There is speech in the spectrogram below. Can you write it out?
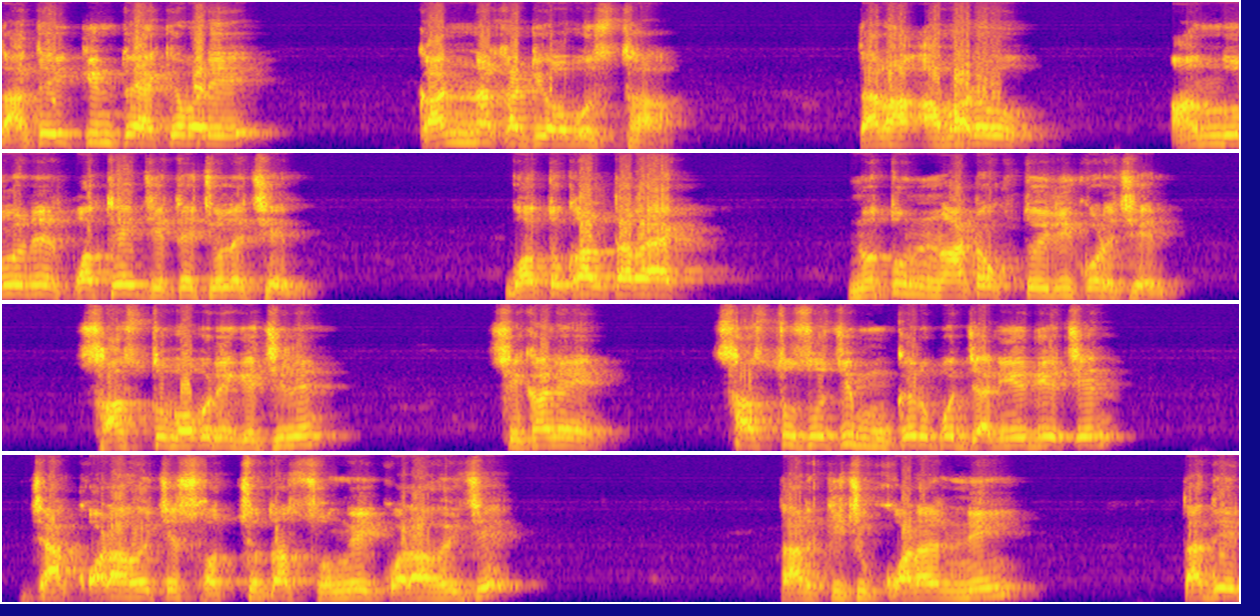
তাতেই কিন্তু একেবারে কান্নাকাটি অবস্থা। তারা আবারও আন্দোলনের পথে যেতে চলেছেন। গতকাল তারা এক নতুন নাটক তৈরি করেছেন। স্বাস্থ্য ভবনে গেছিলেন। সেখানে স্বাস্থ্য সচিব মুখের উপর জানিয়ে দিয়েছেন যা করা হয়েছে, স্বচ্ছতার সঙ্গেই করা হয়েছে, তার কিছু করার নেই। তাদের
